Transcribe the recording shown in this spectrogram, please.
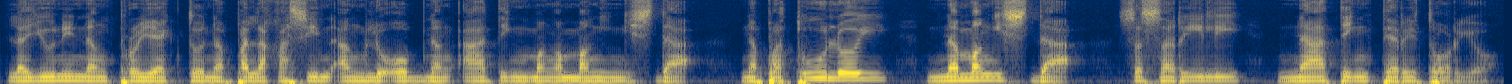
layunin ng proyekto na palakasin ang loob ng ating mga mangingisda na patuloy na mangisda sa sarili nating teritoryo.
